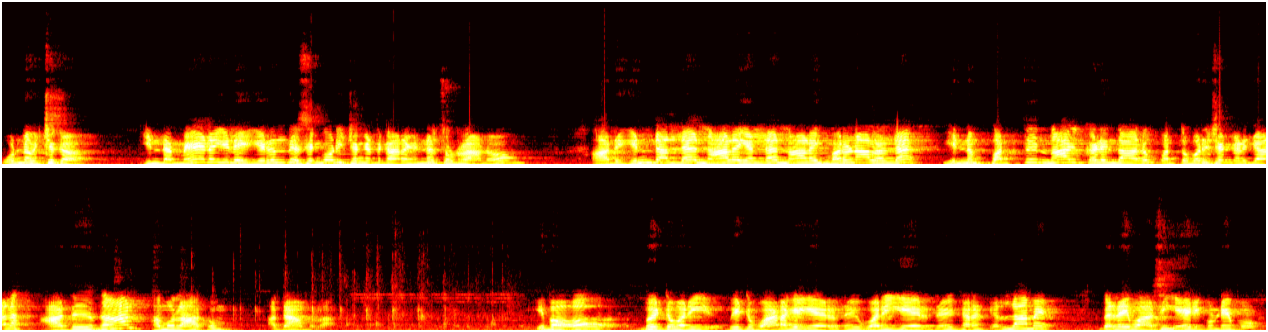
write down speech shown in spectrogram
ஒன்று வச்சுக்கோ. இந்த மேடையில் இருந்து செங்கோடி சங்கத்துக்காரன் என்ன சொல்கிறானோ அது இன்றல்ல நாளை அல்ல நாளை மறுநாள் அல்ல இன்னும் பத்து நாள் கழிந்தாலும் பத்து வருஷம் கழிஞ்சாலும் அதுதான் அமுலாகும். அதான் அமுலாகும் இப்போ வீட்டு வரி வீட்டு வாடகை ஏறுது வரி ஏறுது கரண்ட் எல்லாமே விலைவாசி ஏறிக்கொண்டே போகுது.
